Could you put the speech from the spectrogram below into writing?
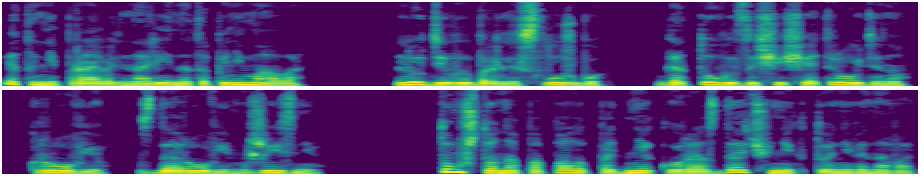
Это неправильно, Арина это понимала, Люди выбрали службу, готовые защищать родину, кровью, здоровьем, жизнью. В том, что она попала под некую раздачу, никто не виноват.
